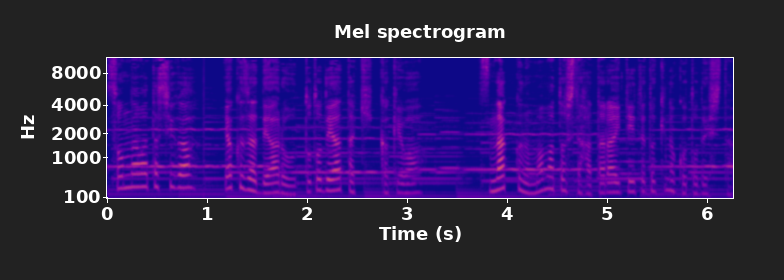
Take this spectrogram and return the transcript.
そんな私がヤクザである夫と出会ったきっかけはスナックのママとして働いていた時のことでした。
